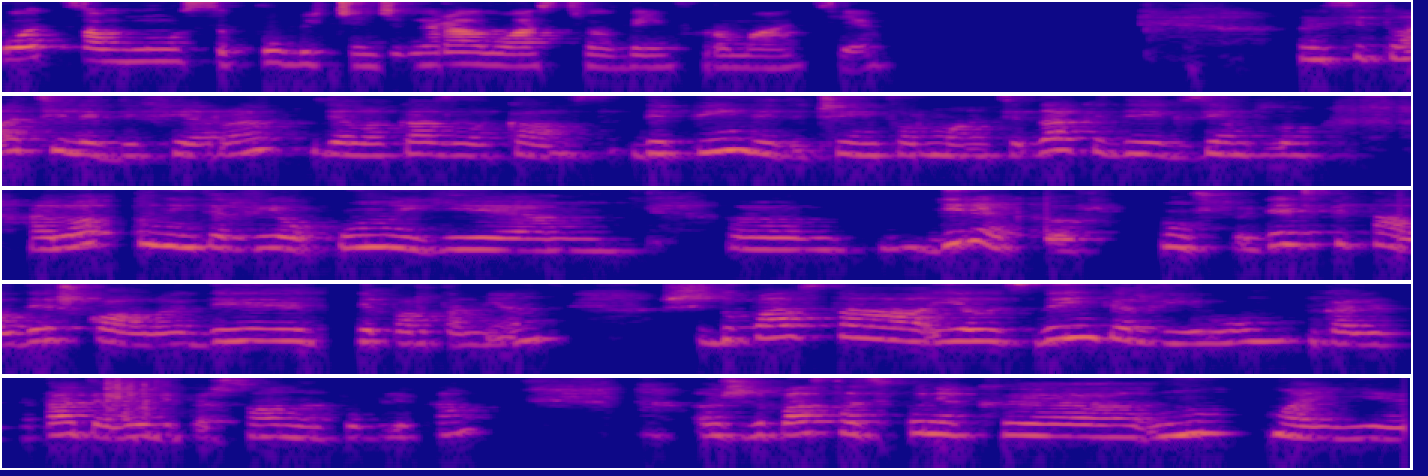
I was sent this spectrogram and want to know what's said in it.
poți sau nu să publici în general o astfel de informație? situațiile diferă de la caz la caz. Depinde de ce informație. Dacă, de exemplu, ai luat un interviu unui uh, director, nu știu, de spital, de școală, de departament și după asta el îți dă interviu în calitatea lui de persoană publică și după asta îți spune că nu mai,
